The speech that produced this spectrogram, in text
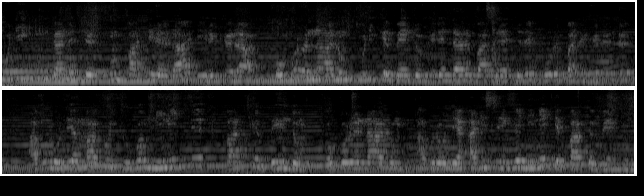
துடிக்கும் கனத்திற்கும் பாத்திரரா இருக்கிறார். ஒவ்வொரு நாளும் துடிக்க வேண்டும் இரண்டாறு வாசனத்திலே கூறப்படுகிறது. அவருடைய மகத்துவம் நினைத்து பார்க்க வேண்டும். ஒவ்வொரு நாளும் அவருடைய அதிசயங்கள் நினைத்து பார்க்க வேண்டும்.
